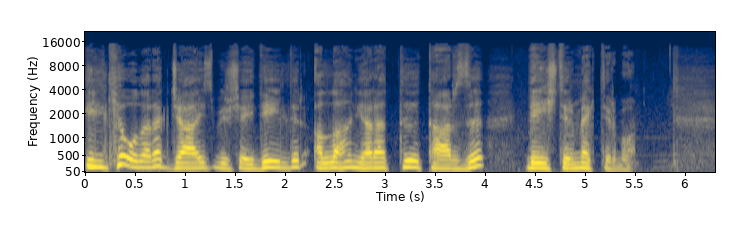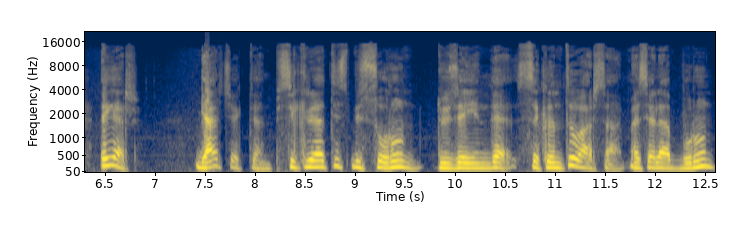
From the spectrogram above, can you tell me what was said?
ilke olarak caiz bir şey değildir. Allah'ın yarattığı tarzı değiştirmektir bu. Eğer gerçekten psikiyatrist bir sorun düzeyinde sıkıntı varsa, mesela burun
